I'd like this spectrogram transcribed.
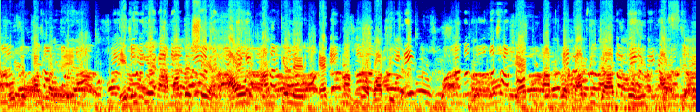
ফজু পাগলা দেয়নি এদিকে আমাদের সেই হাউন আঙ্কেলের একমাত্র বাতিজা একমাত্র বাতিজা তহিদ আফ্রিদি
